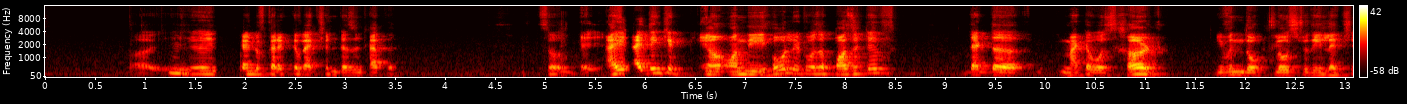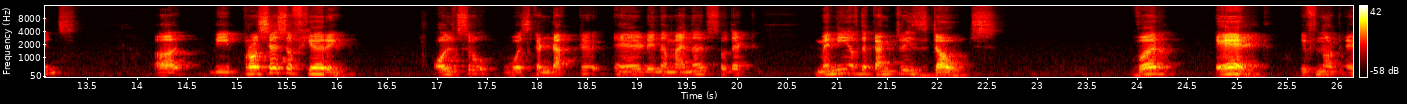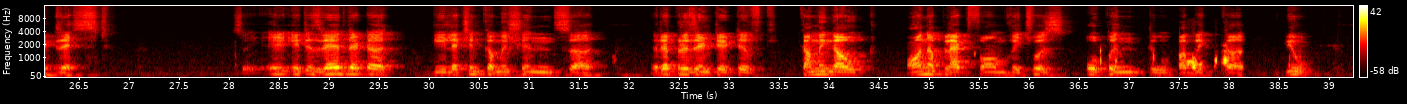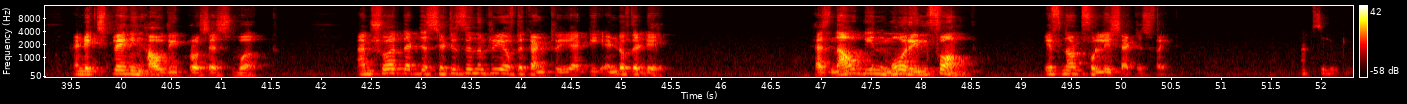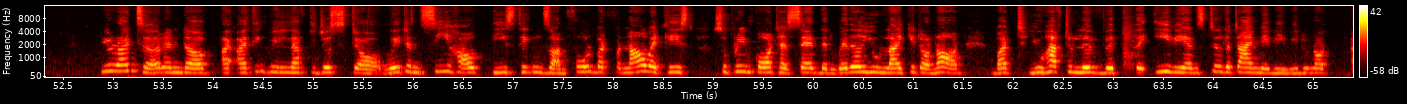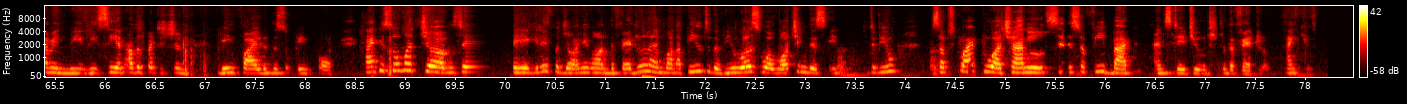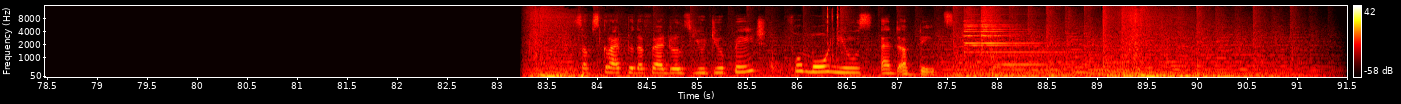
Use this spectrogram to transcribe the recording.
uh, mm. Kind of corrective action doesn't happen. So I, I think it you know, on the whole it was a positive that the matter was heard, even though close to the elections. Uh, the process of hearing also was conducted in a manner so that many of the country's doubts were aired, if not addressed. So it, it is rare that uh, the election commission's uh, representative coming out on a platform which was open to public uh, view and explaining how the process worked. I'm sure that the citizenry of the country at the end of the day has now been more informed, if not fully satisfied. Absolutely. You're right, sir. And uh, I, I, think we'll have to just uh, wait and see how these things unfold. But for now, at least, Supreme Court has said that whether you like it or not, but you have to live with the EVMs till the time maybe we do not, I mean, we, we see another petition being filed in the Supreme Court. Thank you so much, uh, Mr. Hegde, for joining on the Federal. And one appeal to the viewers who are watching this interview, subscribe to our channel, send us a feedback, and stay tuned to the Federal. Thank you. subscribe to the Federal's YouTube page for more news and updates.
